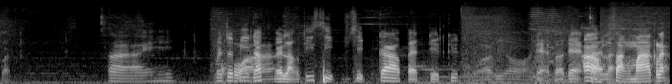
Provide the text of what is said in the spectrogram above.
ก่อน ซ้าย มันจะมีขวานับถอยหลังที่สิบสิบเก้าแปดเจ็ดขึ้นหัวพี่อ้อเนี่ยตอนเนี้ยอ่าได้ละสั่งมาร์กแล้ว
